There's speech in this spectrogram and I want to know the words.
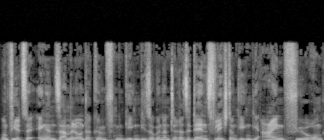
und viel zu engen Sammelunterkünften, gegen die sogenannte Residenzpflicht und gegen die Einführung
